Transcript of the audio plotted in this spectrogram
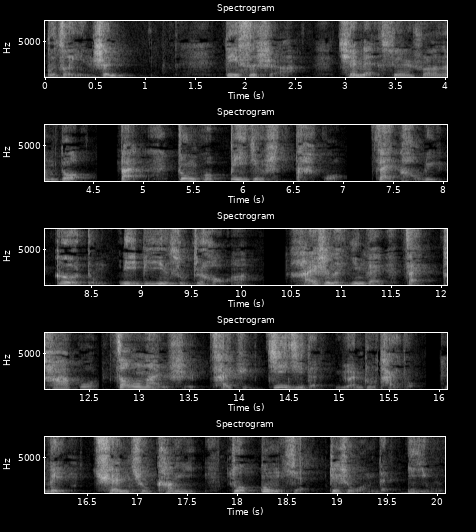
不做引申。第四是啊，前面虽然说了那么多，但中国毕竟是大国，在考虑各种利弊因素之后啊，还是呢应该在他国遭难时采取积极的援助态度。为全球抗疫做贡献，这是我们的义务。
